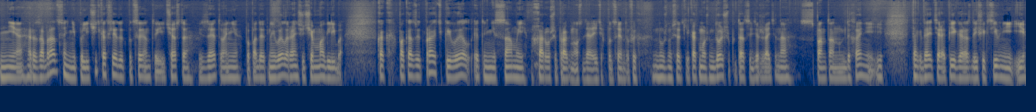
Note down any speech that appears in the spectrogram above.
не разобраться, не полечить как следует пациента, и часто из-за этого они попадают на ИВЛ раньше, чем могли бы. Как показывает практика, ИВЛ – это не самый хороший прогноз для этих пациентов. Их нужно все-таки как можно дольше пытаться держать на спонтанном дыхании, и тогда терапия гораздо эффективнее, и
